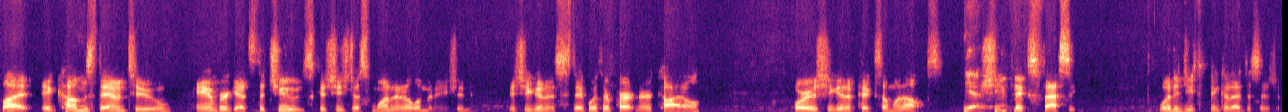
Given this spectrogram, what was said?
But it comes down to Amber gets to choose because she's just won an elimination. Is she going to stick with her partner, Kyle, or is she going to pick someone else? Yeah. She picks Fessy. What did you think of that decision?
